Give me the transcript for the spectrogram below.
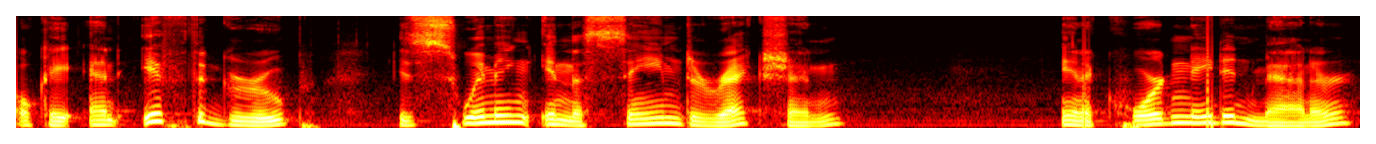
Okay, and if the group is swimming in the same direction in a coordinated manner,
